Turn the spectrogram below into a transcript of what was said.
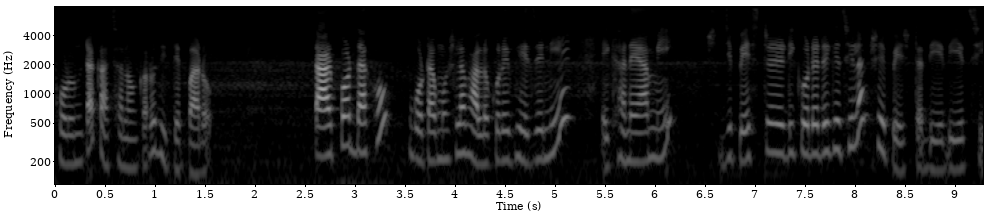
ফোড়নটা কাঁচা লঙ্কারও দিতে পারো। তারপর দেখো গোটা মশলা ভালো করে ভেজে নিয়ে এখানে আমি যে পেস্টটা রেডি করে রেখেছিলাম সেই পেস্টটা দিয়ে দিয়েছি।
